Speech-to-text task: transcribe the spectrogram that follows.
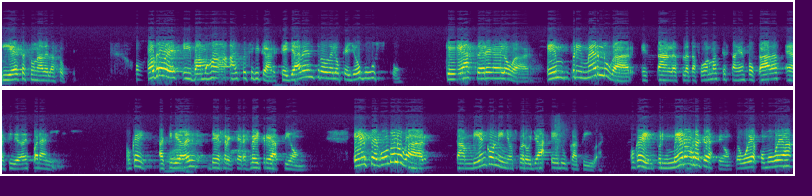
Y esa es una de las opciones. Otra vez, y vamos a, especificar que ya dentro de lo que yo busco, qué hacer en el hogar, en primer lugar están las plataformas que están enfocadas en actividades para niños. ¿Ok? Actividades de recreación. En segundo lugar, también con niños, pero ya educativas. ¿Ok? Primero recreación, que voy a, ¿cómo voy a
